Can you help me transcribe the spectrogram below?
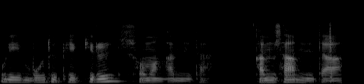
우리 모두 뵙기를 소망합니다. 감사합니다.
